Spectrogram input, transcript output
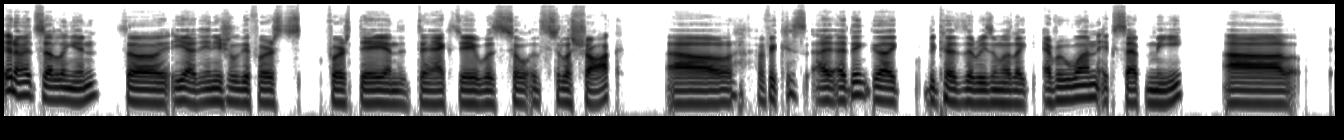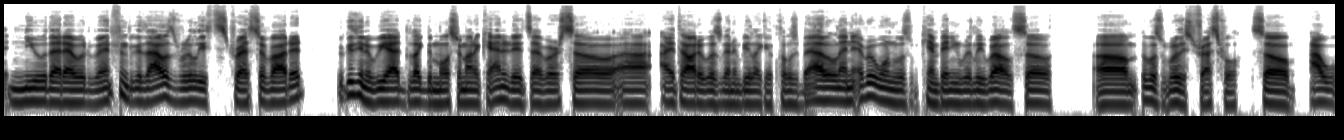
you know, it's settling in. So yeah, initially the first first day and the, next day was still it's still a shock. Uh, because I, I think like because the reason was like everyone except me uh knew that I would win because I was really stressed about it because you know we had like the most amount of candidates ever so uh, I thought it was going to be like a close battle and everyone was campaigning really well so um, it was really stressful so I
